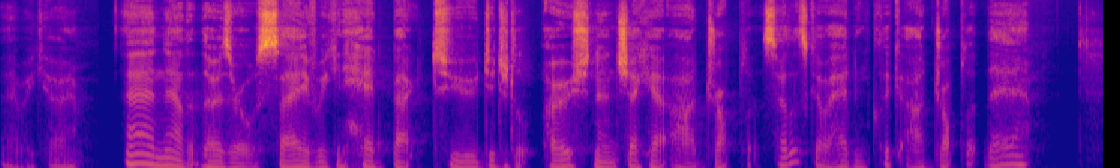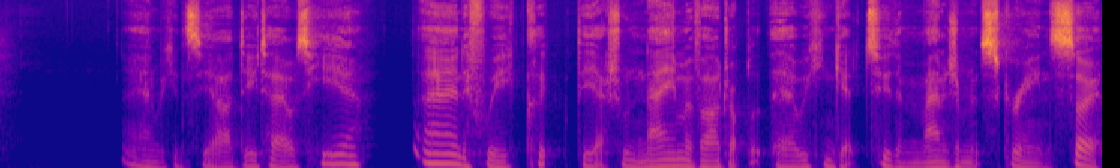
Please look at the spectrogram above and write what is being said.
There we go. And now that those are all saved, we can head back to DigitalOcean and check out our droplet. So let's go ahead and click our droplet there. And we can see our details here. And if we click the actual name of our droplet there, we can get to the management screen. So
